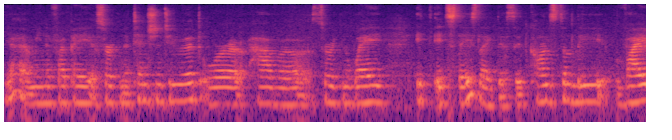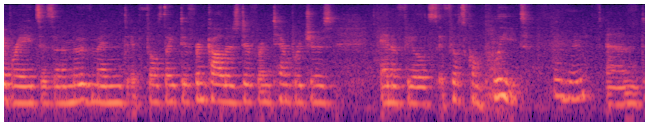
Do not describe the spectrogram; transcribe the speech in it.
yeah, I mean, if I pay a certain attention to it or have a certain way, it, it stays like this. It constantly vibrates, it's in a movement, it feels like different colors, different temperatures, and it feels, it feels complete. Mm-hmm. And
